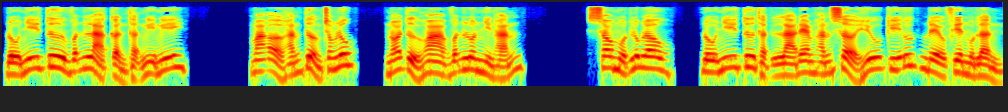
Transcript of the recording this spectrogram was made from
đồ nhĩ tư vẫn là cẩn thận nghĩ nghĩ. Mà ở hắn tưởng trong lúc, nói tử hoa vẫn luôn nhìn hắn. Sau một lúc lâu, đồ nhĩ tư thật là đem hắn sở hữu ký ức đều phiên một lần,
